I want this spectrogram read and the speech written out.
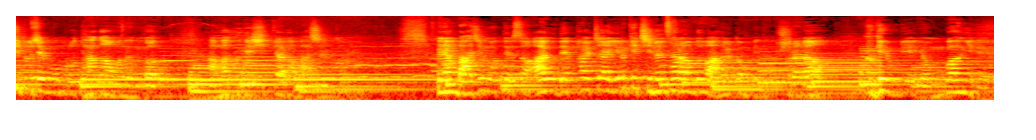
기도 제목으로 다가오는 것 아마 그게 십자가 맞을 거예요. 그냥 마지 못해서 아유 내 팔자 이렇게 지는 사람도 많을 겁니다. 그러나 그게 우리의 영광이 돼요,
